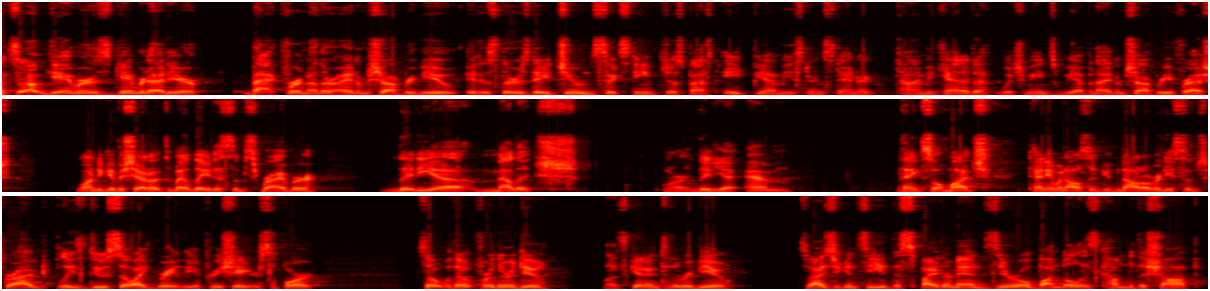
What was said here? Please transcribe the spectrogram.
What's up, gamers? GamerDad here, back for another item shop review. It is Thursday, June 16th, just past 8 p.m. Eastern Standard Time in Canada, which means we have an item shop refresh. Wanted to give a shout out to my latest subscriber, Lydia Melich, or Lydia M. Thanks so much. To anyone else, if you've not already subscribed, please do so. I greatly appreciate your support. So, without further ado, let's get into the review. So, as you can see, the Spider Man Zero bundle has come to the shop.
